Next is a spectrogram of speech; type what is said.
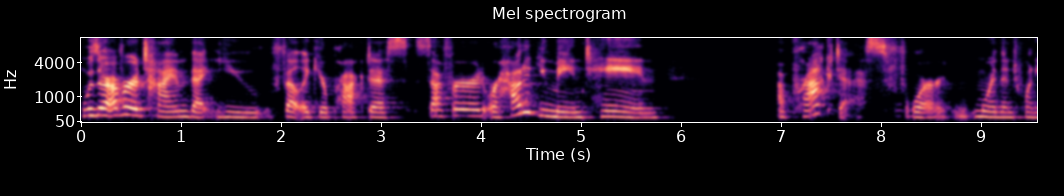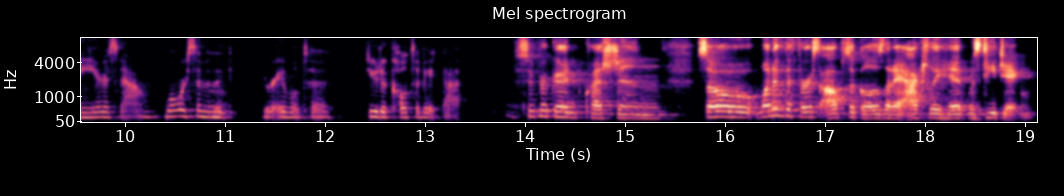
was there ever a time that you felt like your practice suffered or how did you maintain a practice for more than 20 years now? What were some of the mm. things you were able to do to cultivate that? Super good question. So, one of the first obstacles that I actually hit was teaching.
